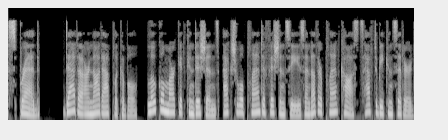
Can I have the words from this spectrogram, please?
spread data are not applicable. Local market conditions, actual plant efficiencies and other plant costs have to be considered.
